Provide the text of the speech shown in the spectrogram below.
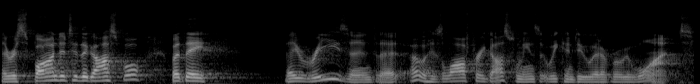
They responded to the gospel, but they they reasoned that, oh, his law free gospel means that we can do whatever we want.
